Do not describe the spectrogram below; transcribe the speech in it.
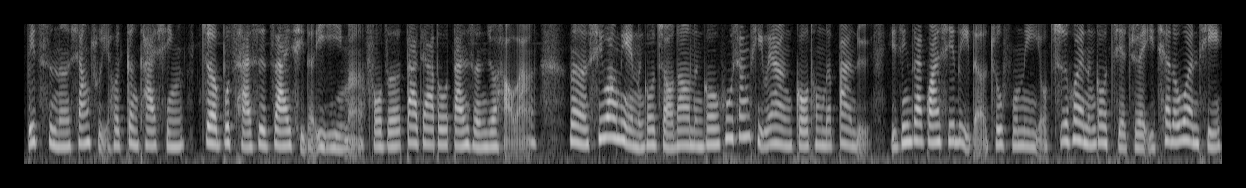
彼此呢相处也会更开心。这不才是在一起的意义吗？否则大家都单身就好啦。那希望你也能够找到能够互相体谅、沟通的伴侣，已经在关系里的，祝福你有智会，能够解决一切的问题，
